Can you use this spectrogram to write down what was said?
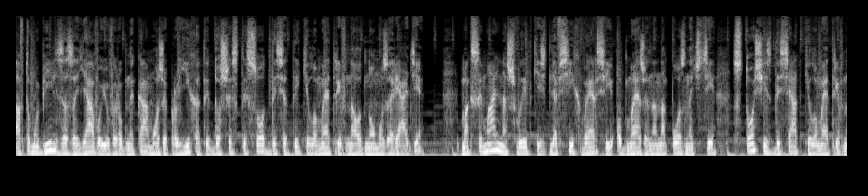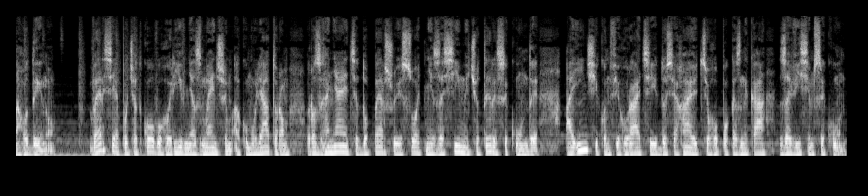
Автомобіль за заявою виробника може проїхати до 610 км на одному заряді. Максимальна швидкість для всіх версій обмежена на позначці 160 км на годину. Версія початкового рівня з меншим акумулятором розганяється до першої сотні за 7,4 секунди, а інші конфігурації досягають цього показника за 8 секунд.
